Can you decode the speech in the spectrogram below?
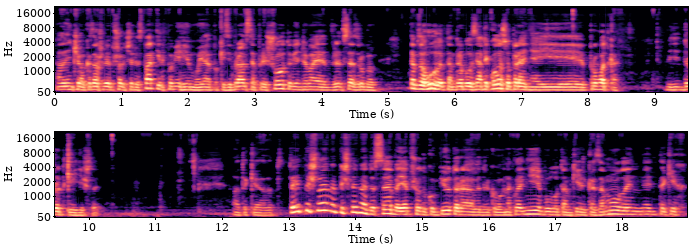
Але нічого, казав, щоб я пішов через паркінг, поміг йому. Я поки зібрався, прийшов, то він же має вже все зробив. Там загуглив, там треба було зняти колесо переднє і проводка. Дротики відійшли. Отаке от. Та й пішли ми, пішли ми до себе. Я пішов до комп'ютера, видрукував накладні, було там кілька замовлень таких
